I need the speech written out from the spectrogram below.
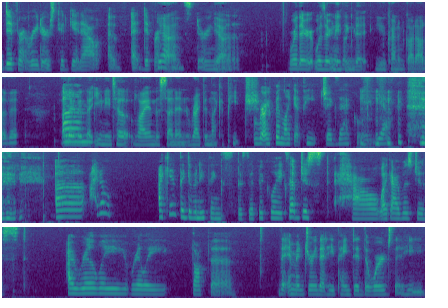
different readers could get out of at different Yeah. points during Yeah. the. Were there was there anything that you kind of got out of it, other than that you need to lie in the sun and ripen like a peach? Ripen like a peach, exactly. Yeah. uh, I don't. I can't think of anything specifically except just how, like, I was just. I really, really thought the the imagery that he painted, the words that he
